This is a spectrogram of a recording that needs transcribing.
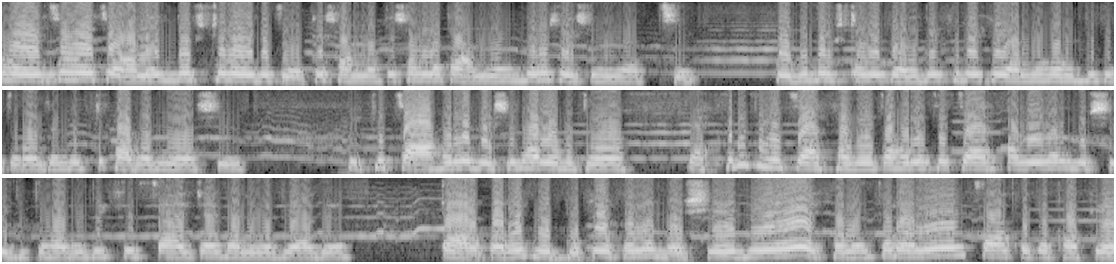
হয়েছে হয়েছে, অনেক দুষ্টু হয়ে গেছে, ওকে সামলাতে সামলাতে আমি একদম শেষ হয়ে যাচ্ছি। খুবই দুষ্টামি করে, দেখি দেখি, রান্নাঘরের দিকে তোমার জন্য একটু খাবার নিয়ে আসি। একটু চা হলে বেশি ভালো হতো। এখনই তুমি চা খাবে, তাহলে তো চায়ের পানি এবার বসিয়ে দিতে হবে। দেখি চায়টাই বানিয়ে দিয়ে আগে তারপরে বিদ্যুৎ ওখানে বসিয়ে দিয়ে এখানে তো অনেক চা খেতে থাকে।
